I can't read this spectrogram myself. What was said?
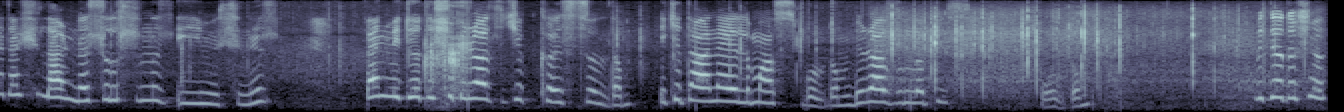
Arkadaşlar nasılsınız? iyi misiniz? Ben video dışı birazcık kasıldım. İki tane elmas buldum. Biraz lapis buldum. Video dışı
